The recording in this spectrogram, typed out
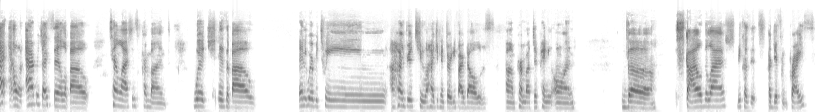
I, on average, I sell about 10 lashes per month, which is about anywhere between 100 to 135 dollars um, per month, depending on the style of the lash, because it's a different price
